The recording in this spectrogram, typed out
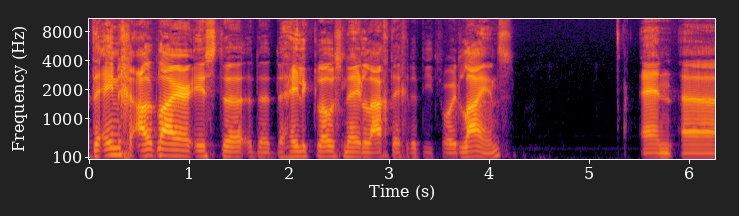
de enige outlier is de, de, de hele close nederlaag tegen de Detroit Lions. En eh,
